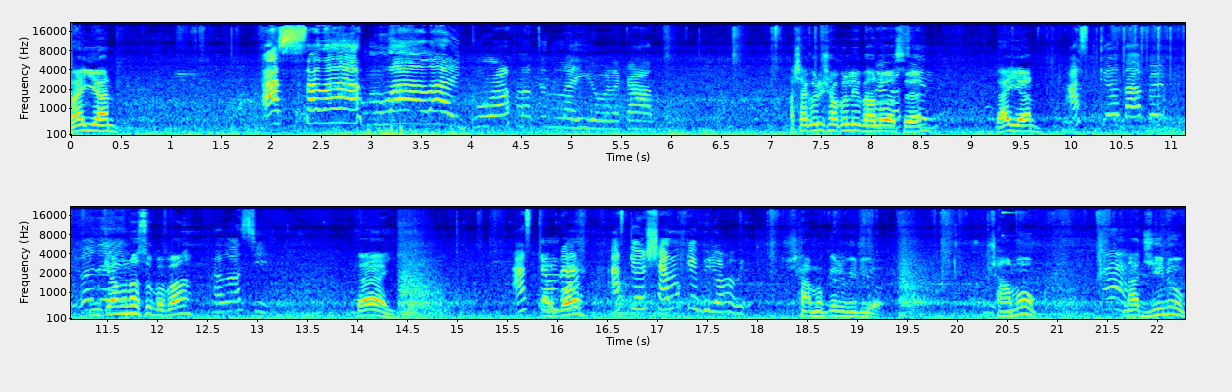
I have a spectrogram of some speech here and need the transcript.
রাইয়ান আশা করি সকলেই ভালো আছেন। রাইয়ান তুমি কেমন আছো বাবা? ভালো আছি। তাই? তারপর? আমরা আজকে শামুকে ভিডিও হবে। শামুকের ভিডিও শামুক? হ্যাঁ। না ঝিনুক।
